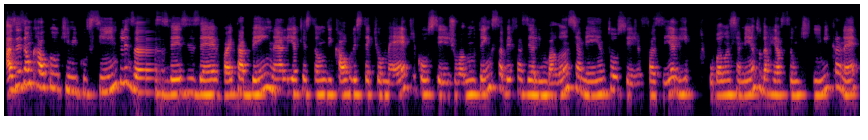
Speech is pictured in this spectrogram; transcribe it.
Às vezes é um cálculo químico simples, às vezes é, vai estar tá bem né, ali a questão de cálculo estequiométrico, ou seja, o aluno tem que saber fazer ali um balanceamento, ou seja, fazer ali o balanceamento da reação química, né?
